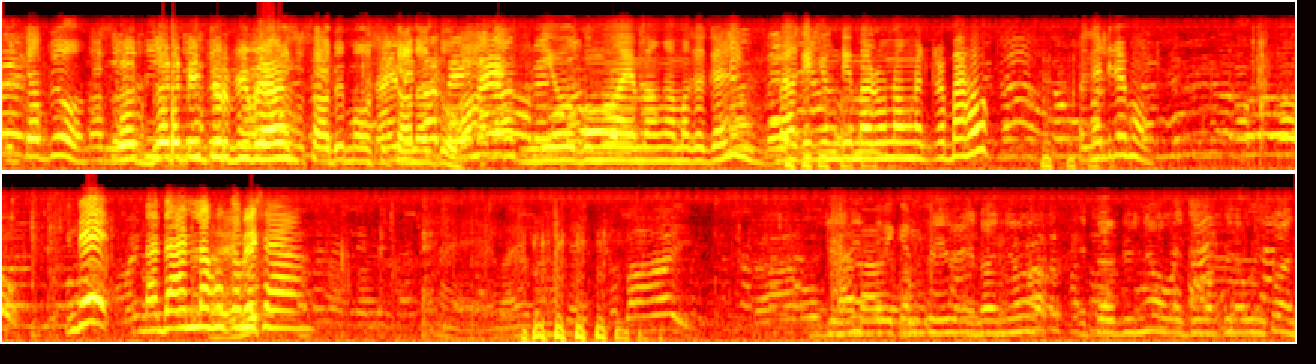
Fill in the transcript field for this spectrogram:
Interview. Nasa Live, live interview ba yan? Sabi mo sa channel 2. Hindi ko gumawa yung mga magagaling. Bakit yung di marunong nagtrabaho? Pagalitan mo. Hindi, nadaan lang ko kami sa... Babawi kami sa... Ina nyo, interview nyo, hindi lang pinawisan.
